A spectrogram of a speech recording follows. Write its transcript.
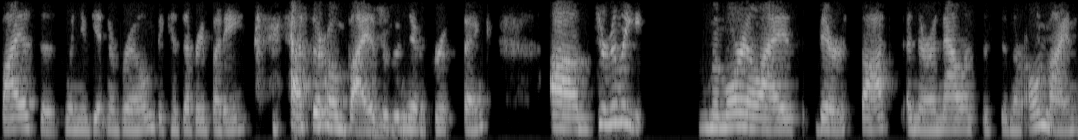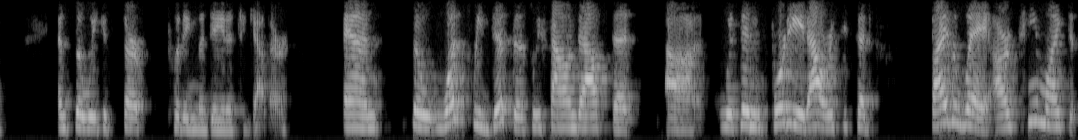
biases when you get in a room because everybody has their own biases mm-hmm. have group think. Um, to really memorialize their thoughts and their analysis in their own minds. And so we could start putting the data together. And so once we did this, we found out that uh, within 48 hours, he said, by the way, our team liked it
